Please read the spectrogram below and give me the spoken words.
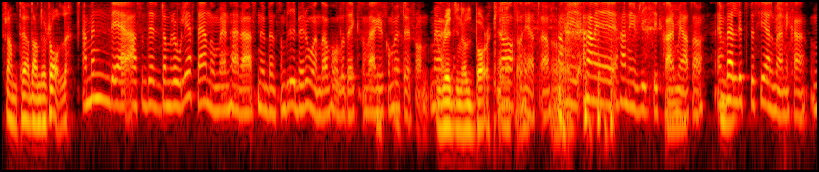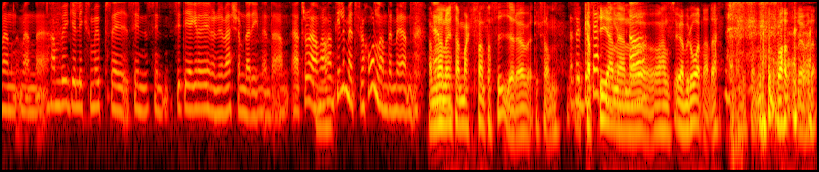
framträdande roll? Ja, men det, alltså det, de roligaste är nog med den här äh, snubben som blir beroende av holodeck som vägrar komma ut därifrån. Men, Reginald Barkley Ja, heter så han. heter han. Han är, han är, han är riktigt charmig alltså. En väldigt speciell människa. Men, men eh, han bygger liksom upp sig, sin, sin, sitt eget universum där inne. Där han, jag tror han har till och med ett förhållande med en... Ja, men han har ju så här maktfantasier över liksom, kaptenen ja. och, och hans överordnade. Så han liksom basar över det.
